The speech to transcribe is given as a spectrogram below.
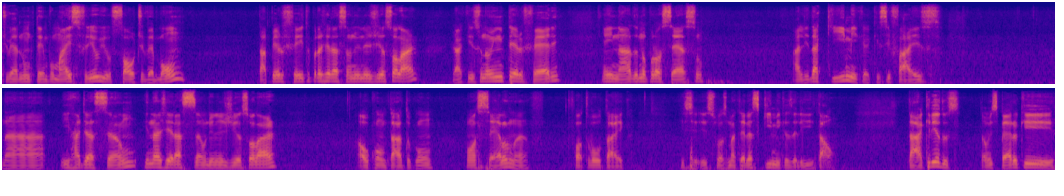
tiver num tempo mais frio e o sol tiver bom, tá perfeito para geração de energia solar, já que isso não interfere em nada no processo ali da química que se faz na irradiação e na geração de energia solar ao contato com, com a célula né, fotovoltaica e, e suas matérias químicas ali e tal. Tá, queridos? Então espero que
